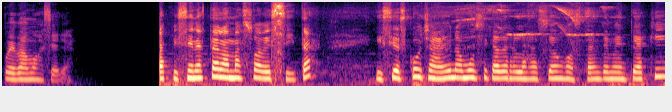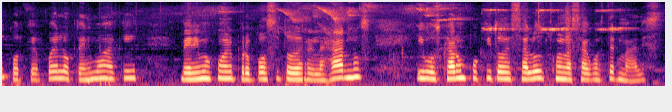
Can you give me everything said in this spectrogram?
pues vamos hacia allá. La piscina está la más suavecita y si escuchan hay una música de relajación constantemente aquí porque pues lo que venimos aquí, venimos con el propósito de relajarnos y buscar un poquito de salud con las aguas termales.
